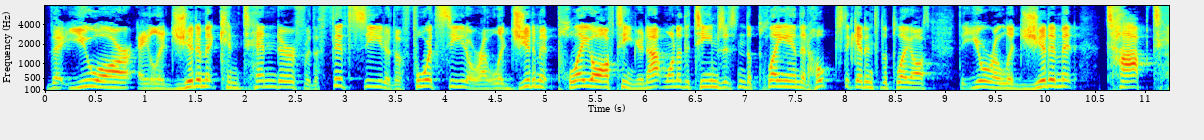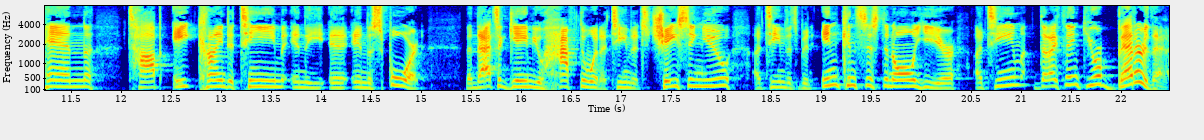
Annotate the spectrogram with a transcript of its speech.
that you are a legitimate contender for the fifth seed or the fourth seed or a legitimate playoff team, you're not one of the teams that's in the play in that hopes to get into the playoffs, that you're a legitimate top 10, top 8 kind of team in the in the sport, then that's a game you have to win. A team that's chasing you, a team that's been inconsistent all year, a team that I think you're better than.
